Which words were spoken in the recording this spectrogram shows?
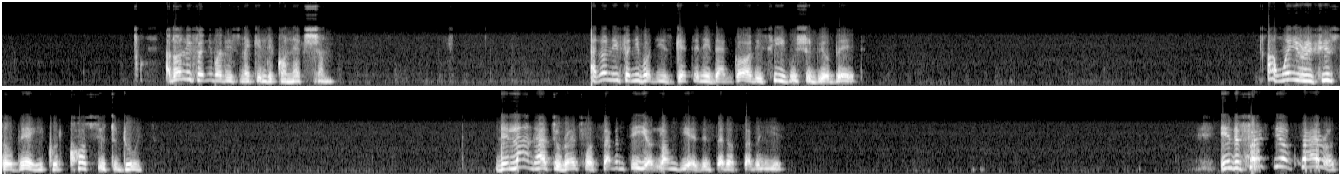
I don't know if anybody is making the connection. I don't know if anybody is getting it that God is He who should be obeyed. And when you refuse to obey, He could cause you to do it. The land had to rest for 70 long years instead of seven years. In the first year of Cyrus,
